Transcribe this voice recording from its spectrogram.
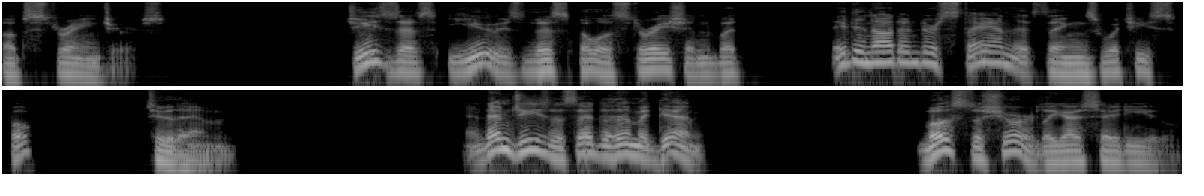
of strangers. Jesus used this illustration, but they did not understand the things which he spoke to them. And then Jesus said to them again, Most assuredly I say to you,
